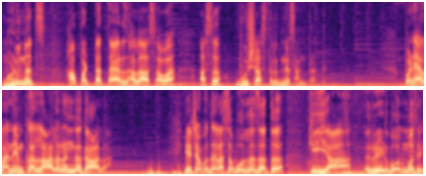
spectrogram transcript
म्हणूनच हा पट्टा तयार झाला असावा असं भूशास्त्रज्ञ सांगतात. पण याला नेमका लाल रंग का आला? याच्याबद्दल असं बोललं जातं की या रेडबॉलमध्ये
